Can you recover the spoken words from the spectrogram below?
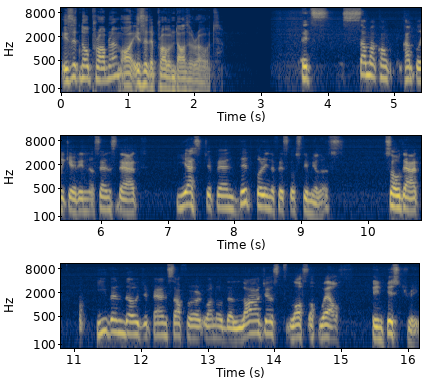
Is it no problem or is it a problem down the road? It's somewhat com complicated in the sense that yes, Japan did put in the fiscal stimulus so that even though Japan suffered one of the largest loss of wealth in history,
